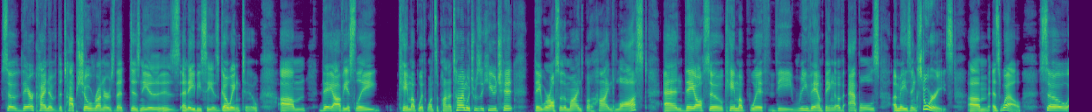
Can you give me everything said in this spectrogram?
So they're kind of the top showrunners that Disney is, is and ABC is going to. Um, they obviously came up with Once Upon a Time, which was a huge hit. They were also the minds behind Lost, and they also came up with the revamping of Apple's Amazing Stories um, as well. So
